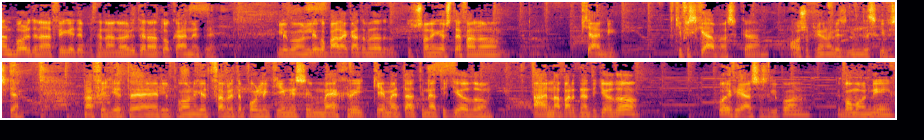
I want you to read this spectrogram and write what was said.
Αν μπορείτε να φύγετε πουθενά νωρίτερα, να το κάνετε. Λοιπόν, λίγο παρακάτω μετά στον Άγιο Στέφανο, πιάνει. Κυφυσιά βασικά, όσο πιο νωρίς γίνεται στη Κυφυσιά. Να φύγετε λοιπόν, γιατί θα βρείτε πολλή κίνηση μέχρι και μετά την Αττική Οδό. Αν να πάρετε την Αττική Οδό, βοήθειά σας λοιπόν, υπομονή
